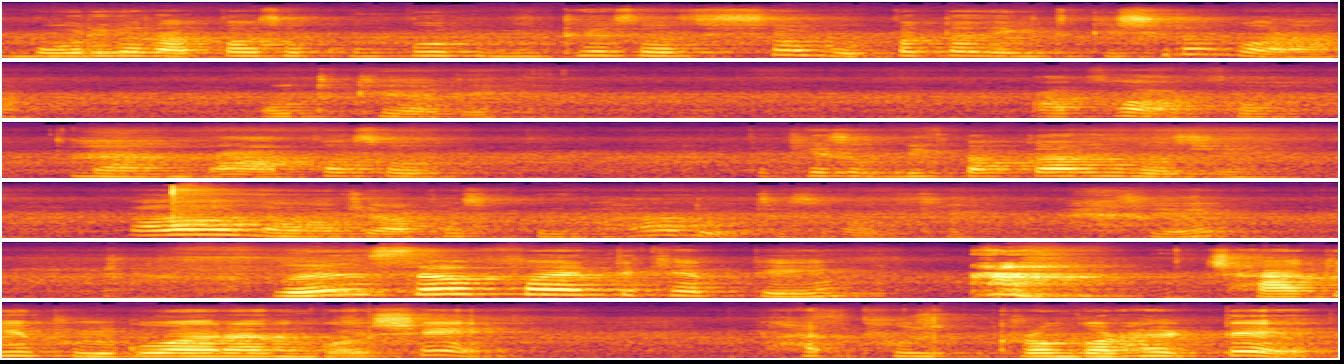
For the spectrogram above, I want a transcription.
머리가 나빠서 공부를 못해서 시험 못 봤다는 얘기 듣기 싫은 거야. 어떻게 해야 돼? 아파, 아파. 나, 나 아파서 계속 밑밥 까는 거지. 아, 나 어제 아파서 공부 하나도 못해서 그렇게. 그치? When self-handicapping, 자기 불구하라는 것이 하- 부- 그런 걸 할 때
